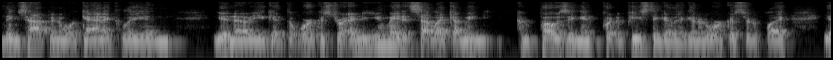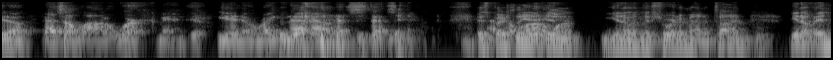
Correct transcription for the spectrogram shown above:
things happen organically and, you know, you get the orchestra and you made it sound like, I mean, composing and putting a piece together, get an orchestra to play, you know, that's a lot of work, man. Yeah. You know, writing that out, that's, that's, Yeah. especially of in, you know in the short amount of time you know and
